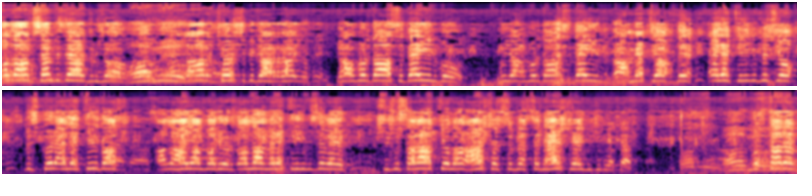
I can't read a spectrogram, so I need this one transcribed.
Allah'ım sen bize yardımcı ol. Allah'ım kör şükür ya. Yağmur dağısı değil bu. Bu yağmur dağısı değil. Rahmet yağdı. Elektriğimiz yok. Biz kör elektriği de Allah'a yalvarıyoruz. Allah'ım elektriğimizi ver. Şu sana atıyorlar. Her şey sürmesin. Her şeye gücün yeter. Muhtarım.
